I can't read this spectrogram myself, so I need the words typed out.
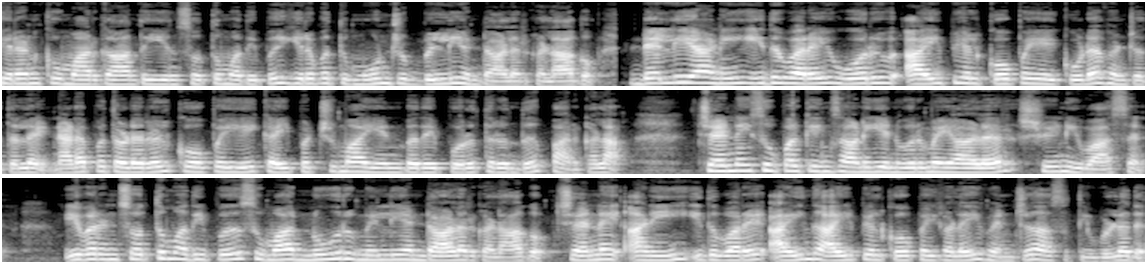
கிரண்குமார் காந்தியின் சொத்து மதிப்பு இருபத்தி மூன்று பில்லியன் டாலர்கள் ஆகும் டெல்லி அணி இதுவரை ஒரு ஐபிஎல் கோப்பையை கூட வென்றதில்லை. நடப்பு தொடரில் கோப்பையை கைப்பற்றுமா என்பதை பொறுத்திருந்து பார்க்கலாம். சென்னை சூப்பர் கிங்ஸ் அணியின் உரிமையாளர் ஸ்ரீனிவாசன். இவரின் சொத்து மதிப்பு சுமார் நூறு மில்லியன் டாலர்களாகும். சென்னை அணி இதுவரை ஐந்து ஐபிஎல் கோப்பைகளை வென்று அசத்தியுள்ளது.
